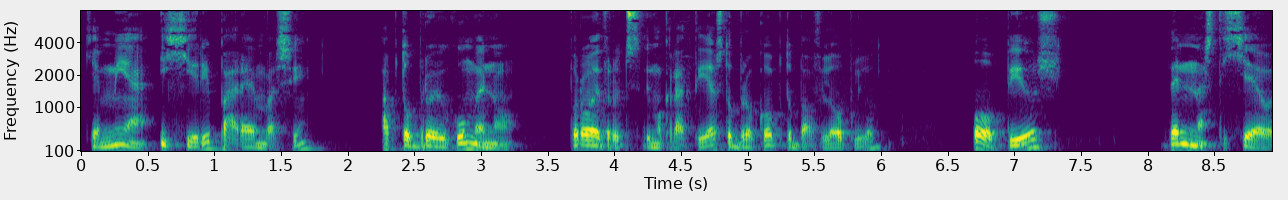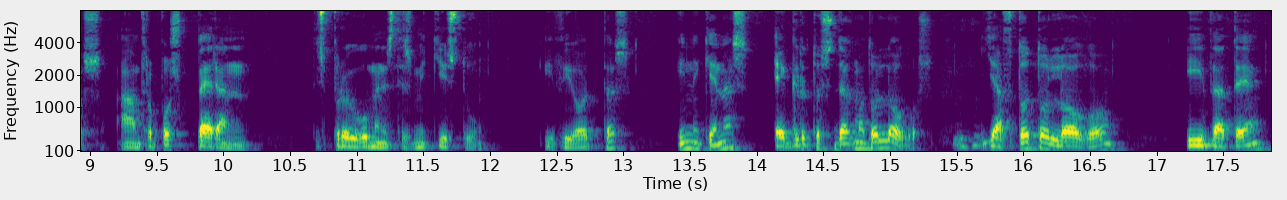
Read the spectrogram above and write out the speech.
και μία ηχηρή παρέμβαση από τον προηγούμενο πρόεδρο της Δημοκρατίας, τον Προκόπη τον Παυλόπουλο, ο οποίος δεν είναι ένας τυχαίος άνθρωπος πέραν της προηγούμενης θεσμικής του ιδιότητας, είναι και ένας έγκριτος συνταγματολόγος. Γι' αυτό το λόγο είδατε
